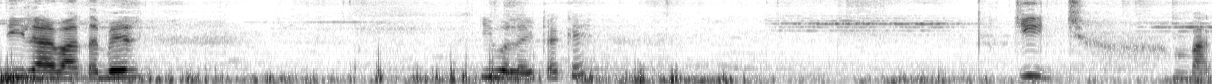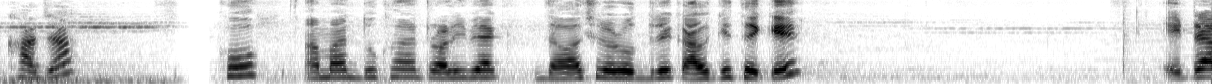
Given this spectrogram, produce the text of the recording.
তিল আর বাতাবের কি বলে এটাকে চিট বা খাজা। দেখো, আমার দুখানা ট্রলি ব্যাগ দেওয়া ছিল রোদ্রে কালকে থেকে। এটা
